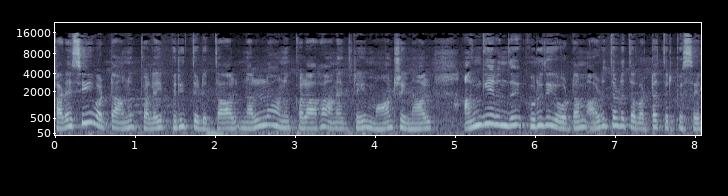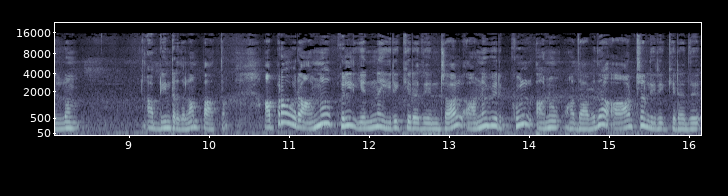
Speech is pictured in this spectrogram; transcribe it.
கடைசி வட்ட அணுக்களை பிரித்தெடுத்தால் நல்ல அணுக்களாக அனைத்தையும் மாற்றினால் அங்கிருந்து குருதி ஓட்டம் அடுத்தடுத்த வட்டத்திற்கு செல்லும். அப்படின்றதெல்லாம் பார்த்தோம். அப்புறம் ஒரு அணுக்குள் என்ன இருக்கிறது என்றால் அணுவிற்குள் அணு அதாவது ஆற்றல் இருக்கிறது.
